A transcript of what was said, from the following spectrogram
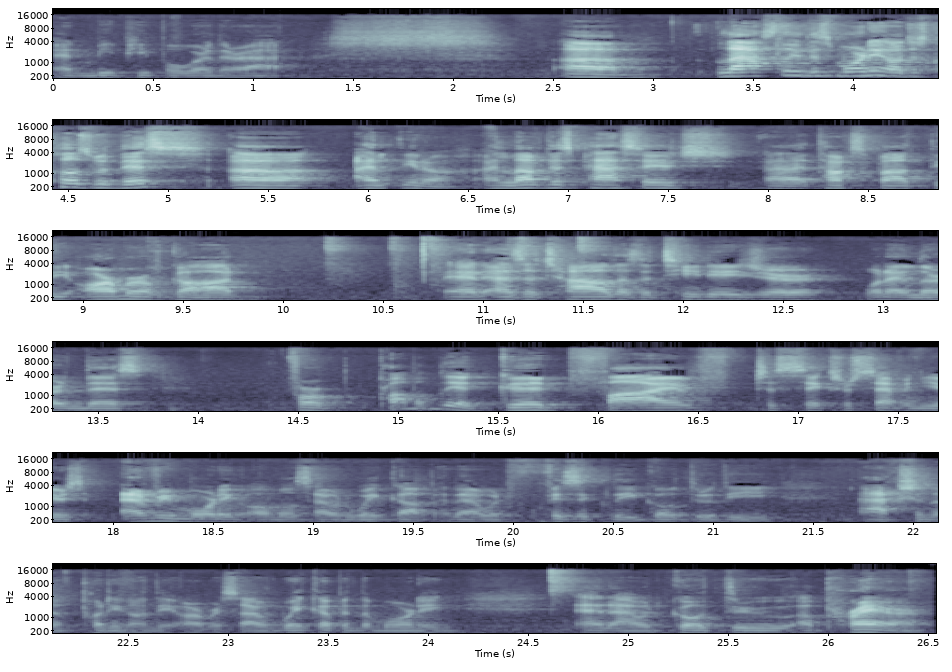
and meet people where they're at? Um, lastly, this morning, I'll just close with this. Uh, I, you know, I love this passage. Uh, it talks about the armor of God. And as a child, as a teenager, when I learned this, for probably a good five to six or seven years, every morning almost, I would wake up and I would physically go through the action of putting on the armor. So I would wake up in the morning and I would go through a prayer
